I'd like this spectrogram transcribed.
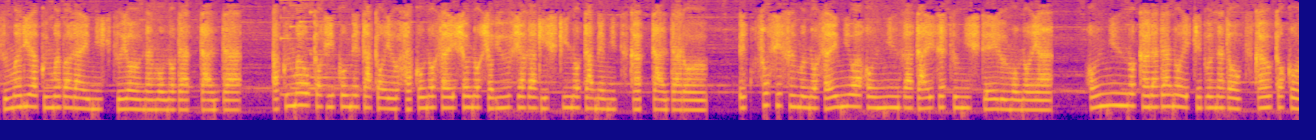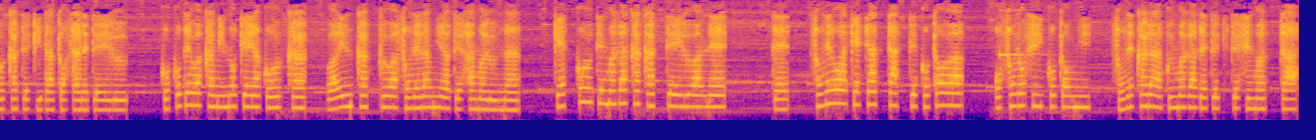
つまり悪魔払いに必要なものだったんだ。悪魔を閉じ込めたという箱の最初の所有者が儀式のために使ったんだろう。エクソシスムの際には本人が大切にしているものや、本人の体の一部などを使うと効果的だとされている。ここでは髪の毛や効果、ワインカップはそれらに当てはまるな。結構手間がかかっているわね。で、それを開けちゃったってことは、恐ろしいことに、それから悪魔が出てきてしまった、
